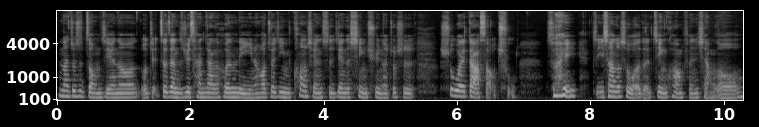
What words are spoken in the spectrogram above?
那就是总结呢，我这这阵子去参加了婚礼，然后最近空闲时间的兴趣呢就是数位大扫除，所以以上就是我的近况分享喽。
